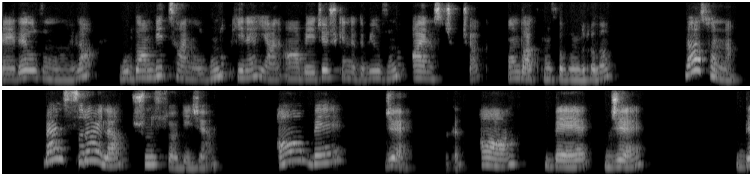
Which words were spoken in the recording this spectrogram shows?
FD uzunluğuyla buradan bir tane uzunluk yine yani ABC üçgeninde de bir uzunluk aynısı çıkacak. Onu da aklımızda bulunduralım. Daha sonra ben sırayla şunu söyleyeceğim. A, B, C. Bakın A, B, C, D,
